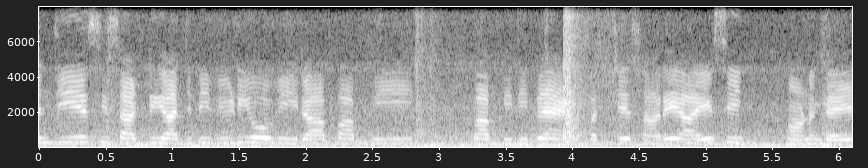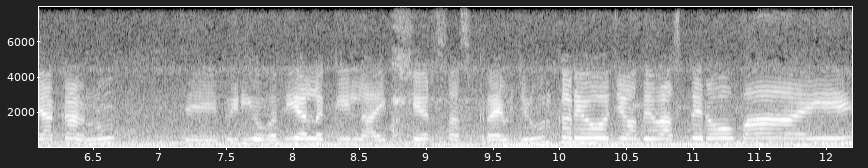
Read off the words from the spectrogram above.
ਹਾਂਜੀ ਇਹ ਸੀ ਸਾਡੀ ਅੱਜ ਦੀ ਵੀਡੀਓ ਵੀਰਾ, ਭਾਬੀ ਭਾਬੀ ਦੀ ਭੈਣ, ਬੱਚੇ ਸਾਰੇ ਆਏ ਸੀ, ਹੁਣ ਗਏ ਆ ਘਰ ਨੂੰ। ਤੇ ਵੀਡੀਓ ਵਧੀਆ ਲੱਗੀ ਲਾਈਕ ਸ਼ੇਅਰ ਸਬਸਕ੍ਰਾਈਬ ਜਰੂਰ ਕਰਿਓ, ਜਿਉਂਦੇ ਵਾਸਤੇ ਰਹੋ ਬਾਏ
